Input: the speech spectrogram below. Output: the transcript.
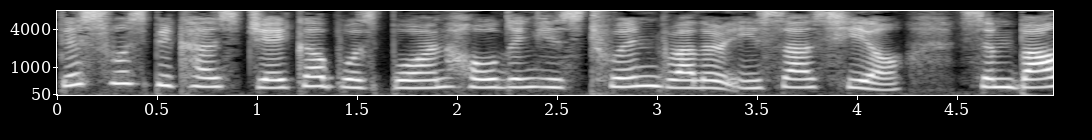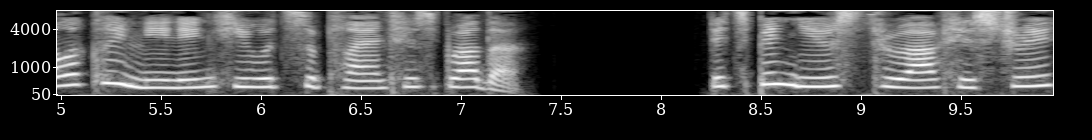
This was because Jacob was born holding his twin brother Esau's heel, symbolically meaning he would supplant his brother. It's been used throughout history,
